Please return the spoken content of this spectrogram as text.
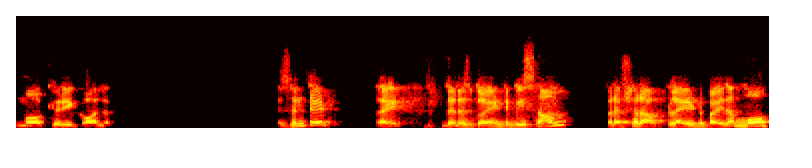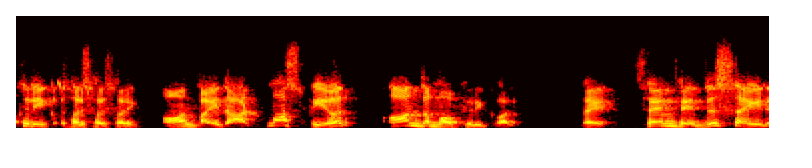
mercury column. Isn't it? Right? There is going to be some pressure applied by the mercury, sorry, sorry, sorry, on by the atmosphere on the mercury column. Right? Same way, this side,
